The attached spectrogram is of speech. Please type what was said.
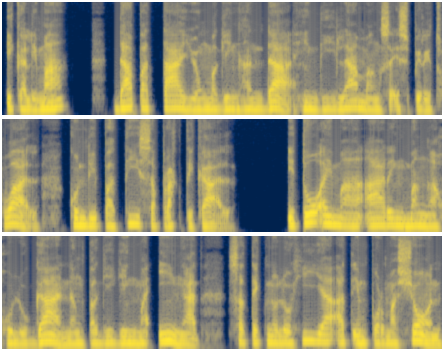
Ikalima, dapat tayong maging handa hindi lamang sa espiritual kundi pati sa praktikal. Ito ay maaaring mga hulugan ng pagiging maingat sa teknolohiya at impormasyon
